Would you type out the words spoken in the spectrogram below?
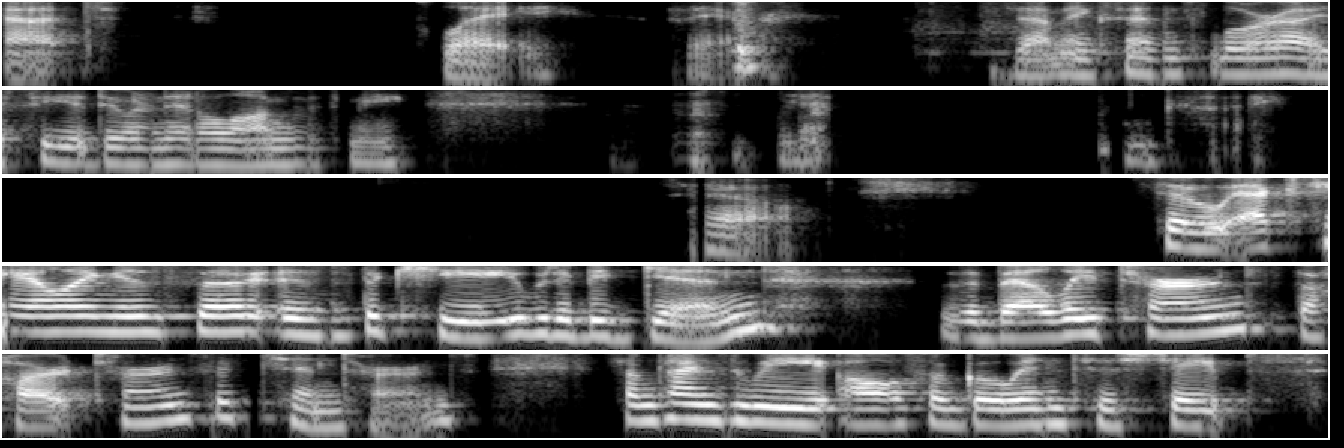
at play there. Does that make sense, Laura? I see you doing it along with me. Yeah. Okay. So, so exhaling is the is the key to begin. The belly turns, the heart turns, the chin turns. Sometimes we also go into shapes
